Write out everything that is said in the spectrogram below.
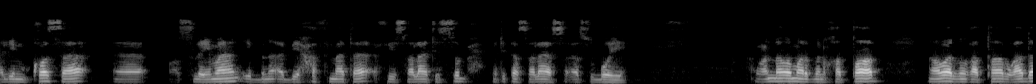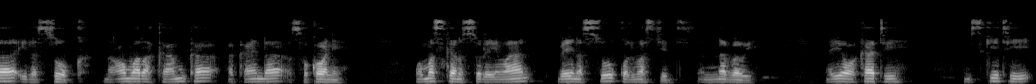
alimkosa uh, Suleiman ibn Abi Hathmata fi salati subh katika sala asubuhi. Wa anna Umar bin Khattab na Umar bin Khattab ghada ila suq na Umar akaamka akaenda sokoni. Wa maskan Suleiman baina as-suq wal masjid an-nabawi. Na hiyo wakati msikiti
